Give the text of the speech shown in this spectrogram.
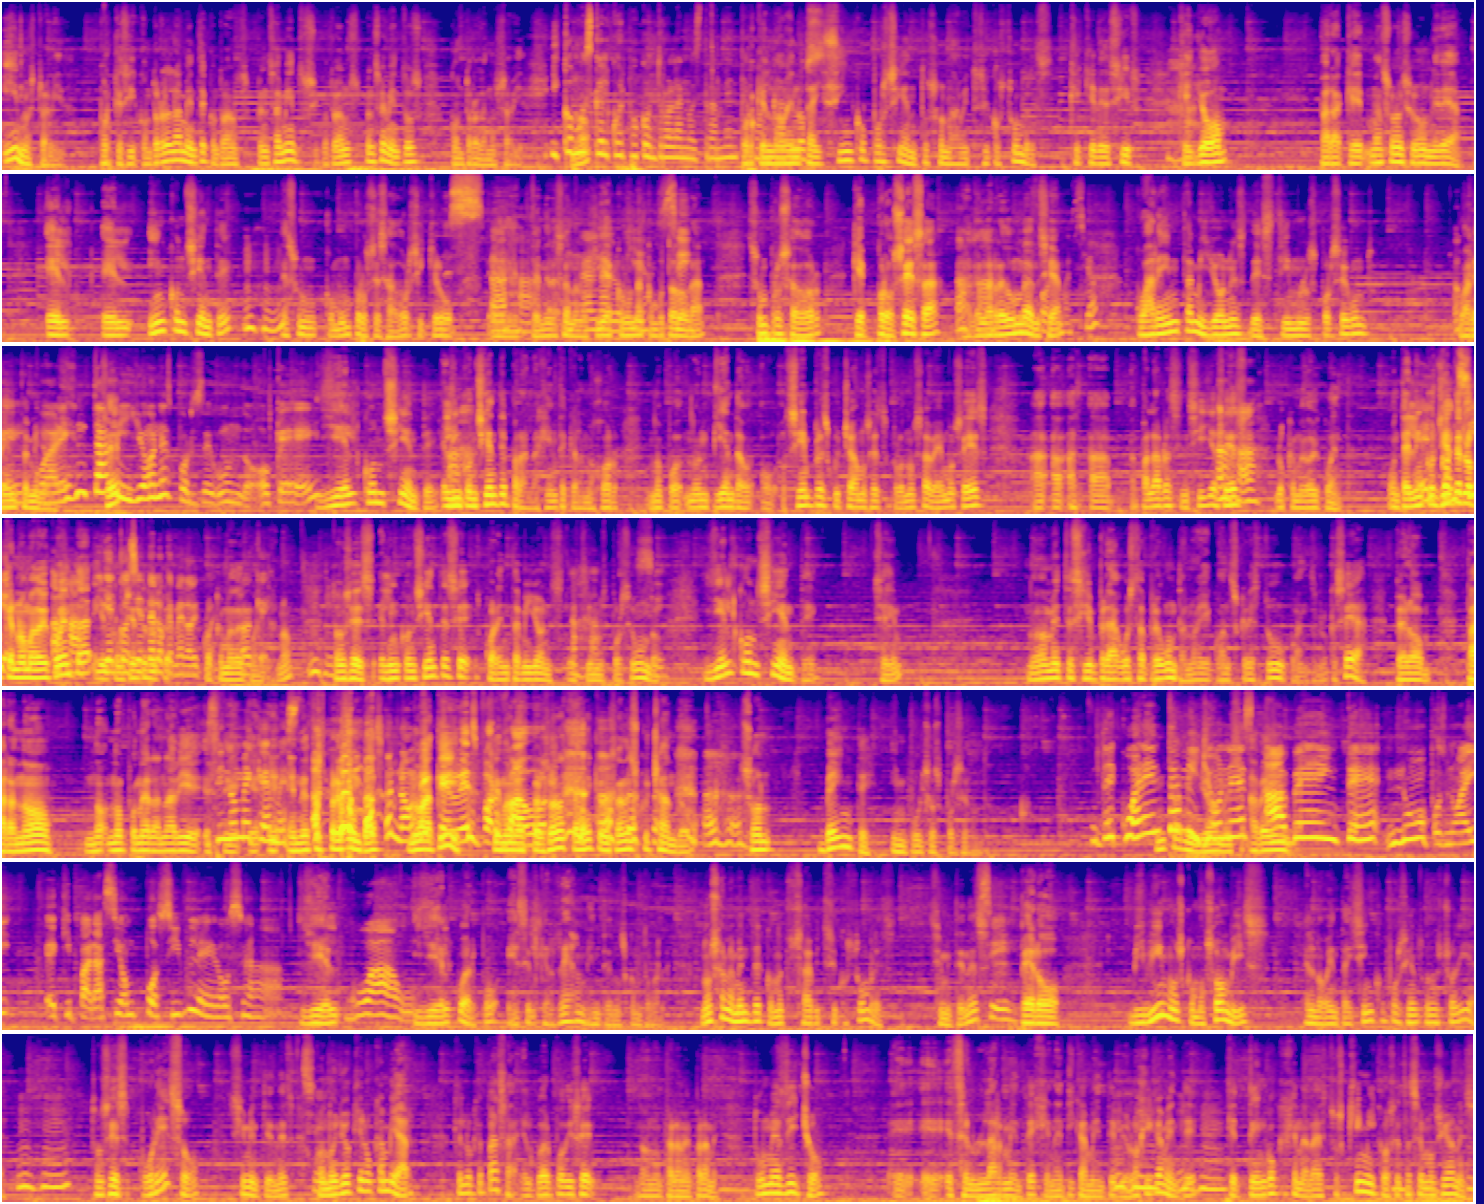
y nuestra vida. Porque si controla la mente, controla nuestros pensamientos. Si controla nuestros pensamientos, controla nuestra vida. ¿Y cómo ¿no? es que el cuerpo controla nuestra mente? Porque el Juan Carlos? 95% son hábitos y costumbres. ¿Qué quiere decir? Que yo, para que más o menos se una idea, el, el inconsciente es un, como un procesador, si quiero Es- eh, ajá, tener esa analogía, con una computadora, es un procesador que procesa, haga la redundancia, información. 40 millones de estímulos por segundo. Ok, 40 millones. 40 ¿Sí? millones por segundo, ok. Y el consciente, el Ajá. inconsciente para la gente que a lo mejor no, no entienda o, o siempre escuchamos esto pero no sabemos, es a, a- a- a palabras sencillas, Ajá. es lo que me doy cuenta. O sea, el El inconsciente es lo que no me doy Ajá, cuenta y el consciente es lo que me doy lo que me doy cuenta. Entonces, el inconsciente es eh, 40 millones de estímulos por segundo. sí. Y el consciente, ¿sí? Nuevamente siempre hago esta pregunta, ¿no? Oye, ¿cuántos crees tú? ¿Cuántos? Lo que sea. Pero para no, no, no poner a nadie este, no me en- estas preguntas, No no, me a ti, quemes, por sino favor. a las personas también que nos están escuchando, son 20 impulsos por segundo. De 40 40 millones millones a a 20, no, pues no hay equiparación posible, o sea, Y el, wow. y el cuerpo es el que realmente nos controla. No solamente con nuestros hábitos y costumbres, ¿sí me entiendes? Sí. Pero vivimos como zombies el 95% de nuestro día. Entonces, por eso, ¿sí me entiendes? Sí. Cuando yo quiero cambiar, ¿qué es lo que pasa? El cuerpo dice, no, no, espérame, espérame. Tú me has dicho eh, eh, celularmente, genéticamente, biológicamente, que tengo que generar estos químicos, estas emociones,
